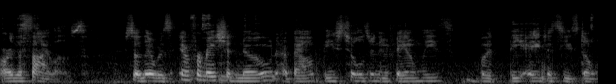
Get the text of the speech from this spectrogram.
are the silos. So there was information known about these children and families, but the agencies don't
